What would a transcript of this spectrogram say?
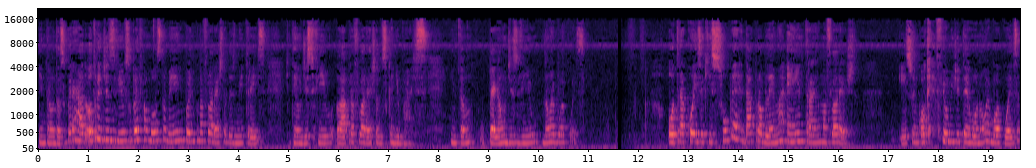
Então dá super errado. Outro desvio super famoso também, Pânico na Floresta 2003, que tem um desvio lá para a Floresta dos Canibais. Então, pegar um desvio não é boa coisa. Outra coisa que super dá problema é entrar em uma floresta. Isso em qualquer filme de terror não é boa coisa.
